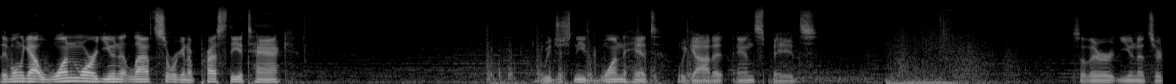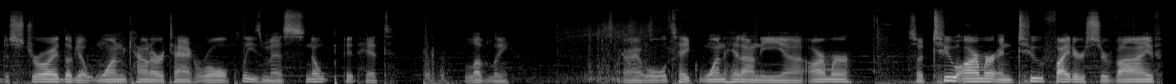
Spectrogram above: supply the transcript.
They've only got one more unit left, so we're going to press the attack. We just need one hit. We got it, and spades. So their units are destroyed. They'll get one counterattack roll. Please miss. Nope, it hit. Lovely. Alright, well, we'll take one hit on the uh, armor. So two armor and two fighters survive.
